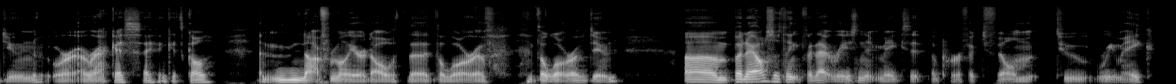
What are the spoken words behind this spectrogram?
Dune or Arrakis, I think it's called. I'm not familiar at all with the the lore of the lore of Dune. Um, but I also think for that reason it makes it a perfect film to remake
